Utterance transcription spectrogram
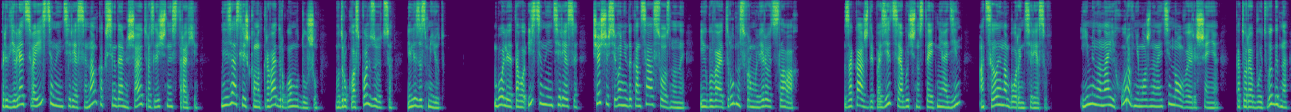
Предъявлять свои истинные интересы нам, как всегда, мешают различные страхи. Нельзя слишком открывать другому душу. Вдруг воспользуются или засмеют. Более того, истинные интересы чаще всего не до конца осознаны, их бывает трудно сформулировать в словах. За каждой позицией обычно стоит не один, а целый набор интересов. И именно на их уровне можно найти новое решение, которое будет выгодно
